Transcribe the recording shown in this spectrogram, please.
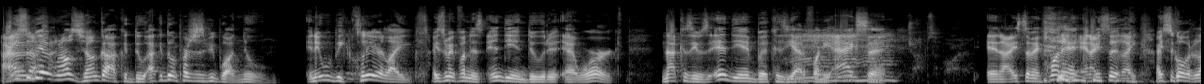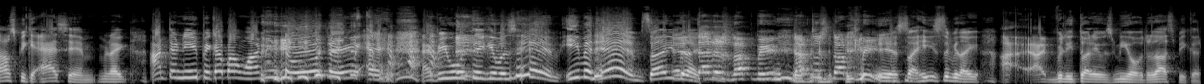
I I used to be when I was younger. I could do I could do impressions of people I knew, and it would be clear. Like I used to make fun of this Indian dude at- at work, not because he was Indian, but because he had a funny mm-hmm. accent. And I used to make fun of it, and I used to like I used to go over the loudspeaker, ask him, like Anthony, pick up on one, two, three, and, and people would think it was him, even him. So like, that is not me. That is not me. yeah, like he used to be like, I, I really thought it was me over the loudspeaker.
